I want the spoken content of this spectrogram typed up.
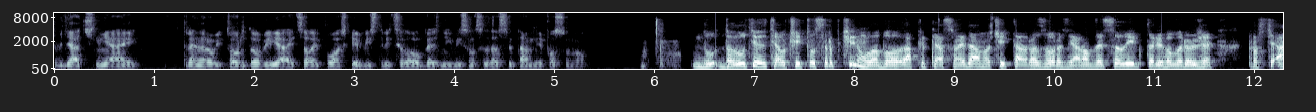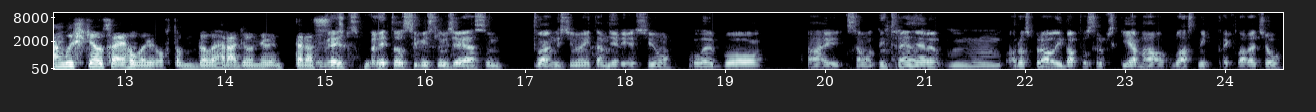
vďačný aj trénerovi Tordovi aj celej Považskej Bystrici, lebo bez nich by som sa zase tam neposunul. Donútili ťa učiť tú srbčinu, lebo napríklad ja som nedávno čítal rozhovor s Janom Veselým, ktorý hovoril, že proste angličtinou sa nehovorilo v tom Belehrade. On neviem teraz... Veď preto si myslím, že ja som tú angličtinu ani tam neriešil, lebo aj samotný tréner mm, rozprával iba po srbsky a mal vlastných prekladačov.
